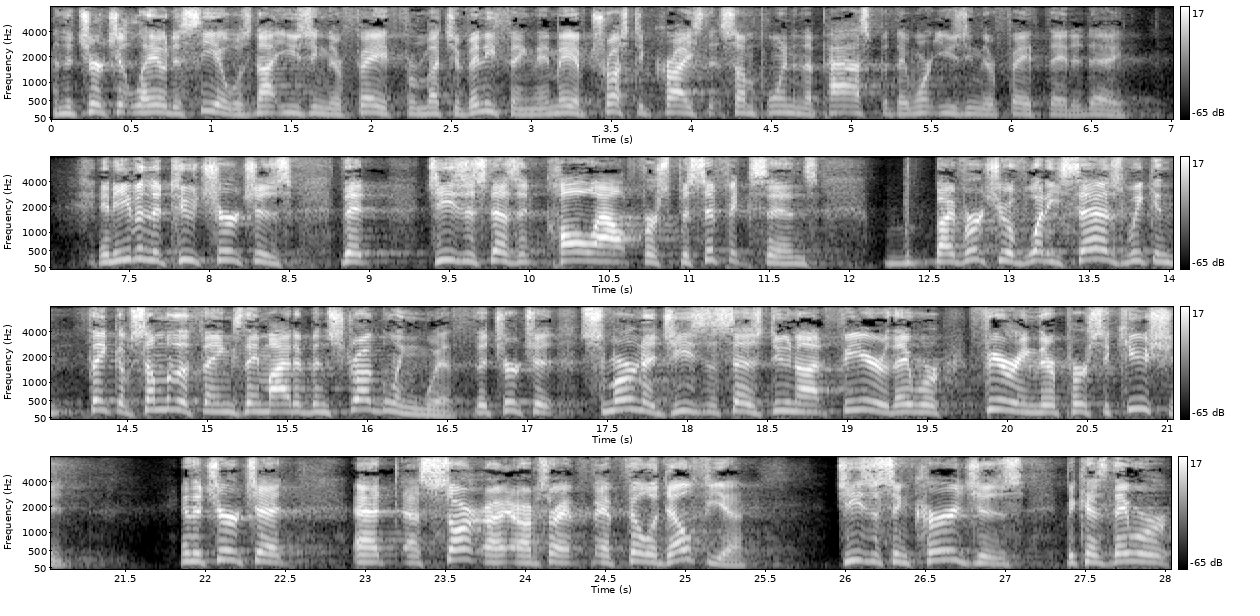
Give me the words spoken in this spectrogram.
And the church at Laodicea was not using their faith for much of anything. They may have trusted Christ at some point in the past, but they weren't using their faith day to day. And even the two churches that Jesus doesn't call out for specific sins, by virtue of what he says, we can think of some of the things they might have been struggling with. The church at Smyrna, Jesus says, Do not fear. They were fearing their persecution. In the church at, at uh, Sar, uh, I'm sorry, at Philadelphia, Jesus encourages because they were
